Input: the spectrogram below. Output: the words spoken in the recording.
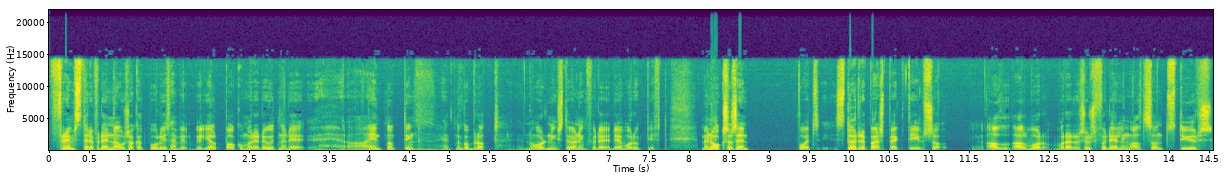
främst är det för denna orsak att polisen vill, vill hjälpa och komma reda ut när det har hänt någonting, hänt något brott, någon ordningsstörning, för det, det är vår uppgift. Men också sen på ett större perspektiv så all, all vår, vår resursfördelning och allt sånt styrs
